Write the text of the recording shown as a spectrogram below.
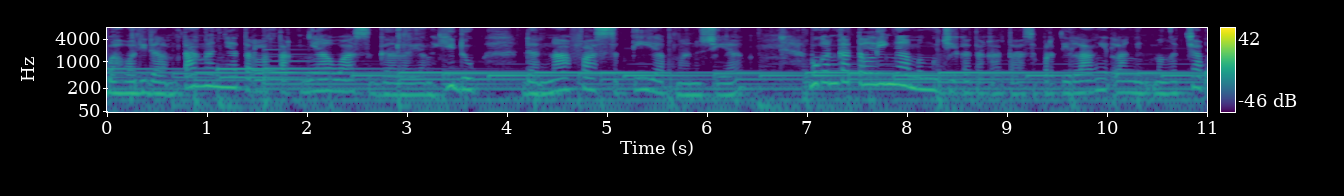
bahwa di dalam tangannya terletak nyawa segala yang hidup dan nafas setiap manusia? Bukankah telinga menguji kata-kata seperti langit-langit mengecap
